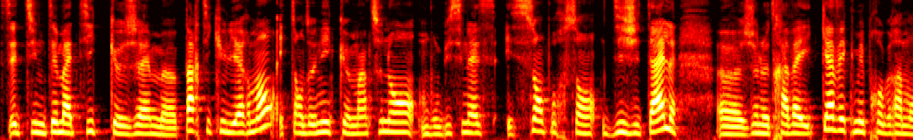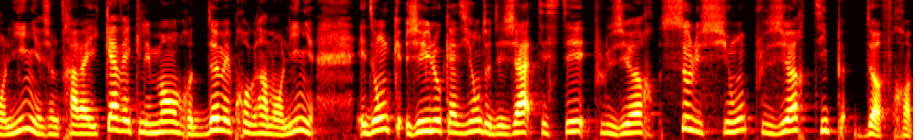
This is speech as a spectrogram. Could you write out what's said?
C'est une thématique que j'aime particulièrement étant donné que maintenant mon business est 100% digital. Euh, je ne travaille qu'avec mes programmes en ligne, je ne travaille qu'avec les membres de mes programmes en ligne et donc j'ai eu l'occasion de déjà tester plusieurs solutions, plusieurs types d'offres.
